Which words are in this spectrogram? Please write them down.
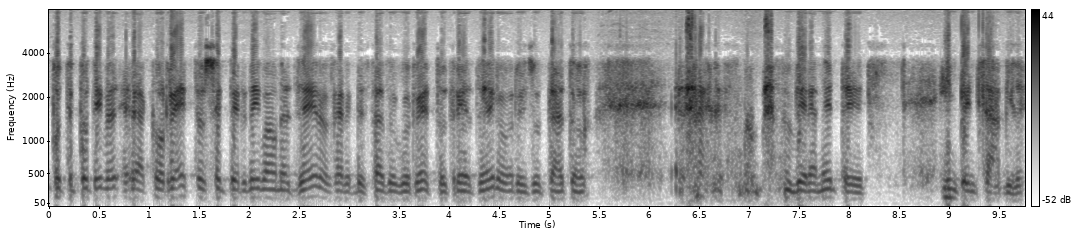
pote, poteva, era corretto se perdeva 1-0, sarebbe stato corretto 3-0, un risultato eh, veramente impensabile.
